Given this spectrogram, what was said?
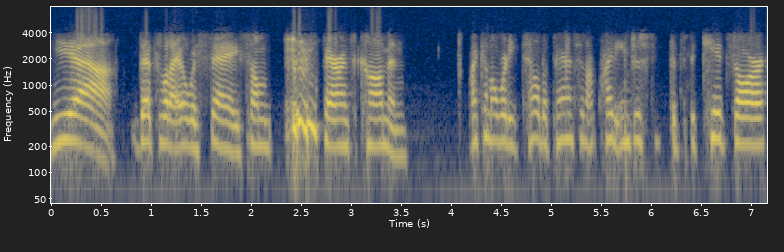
Not, yeah, that's what I always say. Some parents come and I can already tell the parents are not quite interested, but the kids are.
